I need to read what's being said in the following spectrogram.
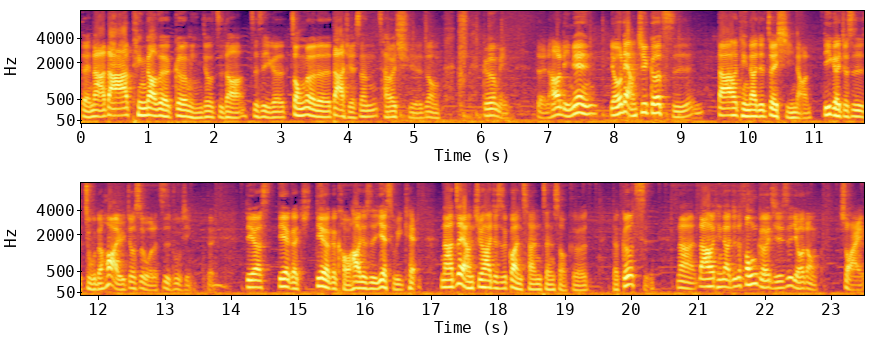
对，那大家听到这个歌名就知道，这是一个中二的大学生才会取的这种歌名。对，然后里面有两句歌词，大家会听到就最洗脑的。第一个就是“主的话语就是我的致富性”，对。第二第二个第二个口号就是 “Yes We Can”。那这两句话就是贯穿整首歌的歌词。那大家会听到，就是风格其实是有种拽，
